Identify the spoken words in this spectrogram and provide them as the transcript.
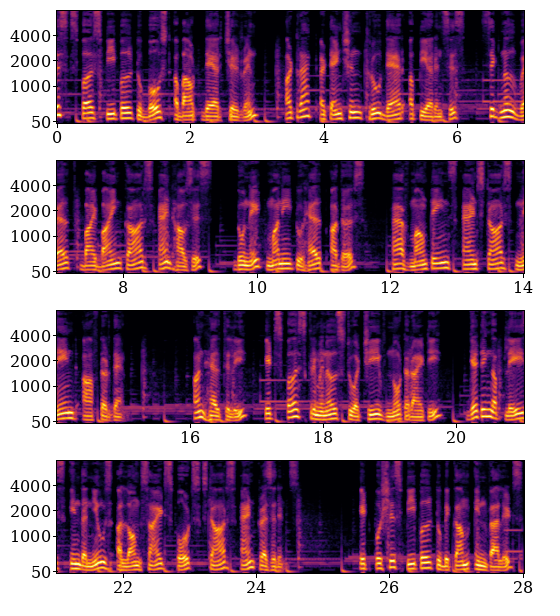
This spurs people to boast about their children, attract attention through their appearances, signal wealth by buying cars and houses, donate money to help others, have mountains and stars named after them. Unhealthily, it spurs criminals to achieve notoriety, getting a place in the news alongside sports stars and presidents. It pushes people to become invalids,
